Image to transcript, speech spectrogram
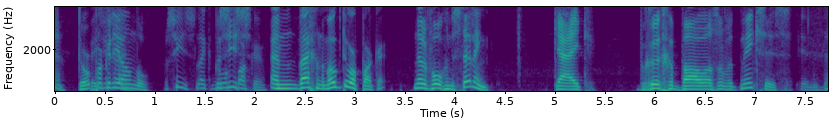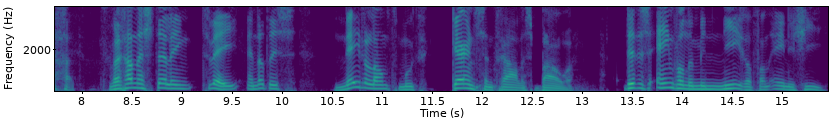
Ja, doorpakken die handel. precies, lekker Precies. doorpakken. En wij gaan hem ook doorpakken naar de volgende stelling. Kijk, bruggen bouwen alsof het niks is. Inderdaad. Wij gaan naar stelling 2 en dat is Nederland moet kerncentrales bouwen. Dit is een van de manieren van energie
